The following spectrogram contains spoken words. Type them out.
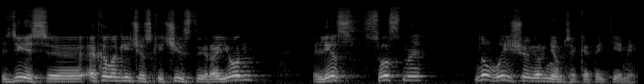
Здесь экологически чистый район лес, сосны. Но мы еще вернемся к этой теме.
